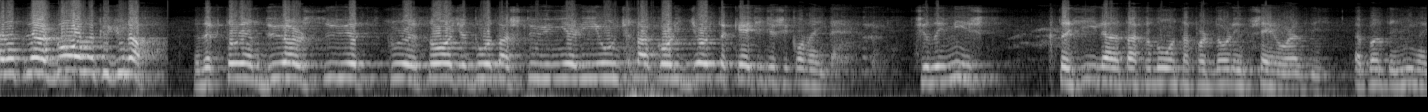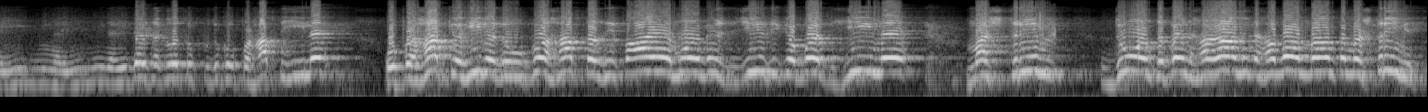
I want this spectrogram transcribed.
edhe të largohen nga ky gjynaf. Dhe këto janë dy arsyet kryesore që duhet ta shtyjë njeriun që ta korrigjojë të keqen që shikon ai. Fillimisht, këtë hile ata filluan ta përdorin fshehurazi. E bënte një nga një, një nga një, një nga një derisa filloi duke u përhap kjo hile, u përhap kjo hile dhe u bë haptazi fare, morën vesh të gjithë që kjo bëhet hile, mashtrim, duan të bëjnë haramin hallall me anë të mashtrimit.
